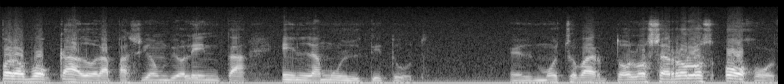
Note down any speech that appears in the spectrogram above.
provocado la pasión violenta en la multitud. El mocho Bartolo cerró los ojos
